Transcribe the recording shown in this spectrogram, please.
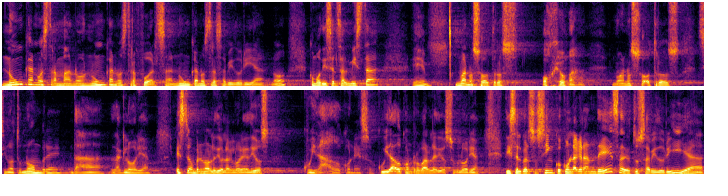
nunca nuestra mano, nunca nuestra fuerza, nunca nuestra sabiduría, ¿no? Como dice el salmista, eh, no a nosotros, oh Jehová, no a nosotros, sino a tu nombre da la gloria. Este hombre no le dio la gloria a Dios. Cuidado con eso, cuidado con robarle a Dios su gloria. Dice el verso 5, con la grandeza de tu sabiduría,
